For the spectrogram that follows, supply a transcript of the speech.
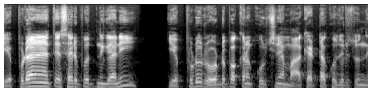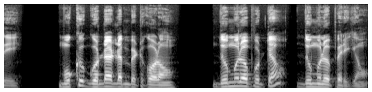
ఎప్పుడైనా అయితే సరిపోతుంది కానీ ఎప్పుడూ రోడ్డు పక్కన కూర్చునే మాకెట్టా కుదురుతుంది? ముక్కు గుడ్డ అడ్డం పెట్టుకోవడం. దుమ్ములో పుట్టాం దుమ్ములో పెరిగాం.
